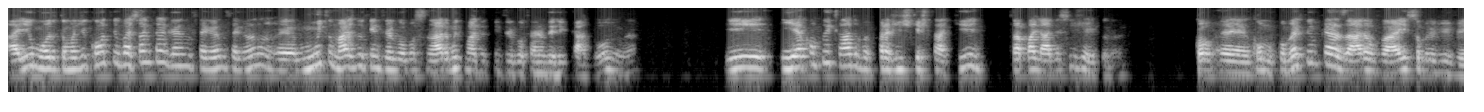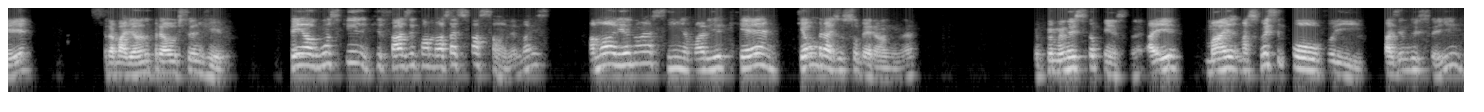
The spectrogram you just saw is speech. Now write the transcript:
aí o Moro toma de conta e vai só entregando, entregando, entregando, é, muito mais do que entregou Bolsonaro, muito mais do que entregou Fernando Henrique Cardoso, né? E, e é complicado para a gente que está aqui trabalhar desse jeito, né? Como, é, como, como é que o empresário vai sobreviver trabalhando para o estrangeiro? Tem alguns que, que fazem com a nossa satisfação, né? Mas a maioria não é assim, a maioria quer, quer um Brasil soberano, né? Pelo menos é isso que eu penso, né? Aí, mas, mas com esse povo aí fazendo isso aí,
